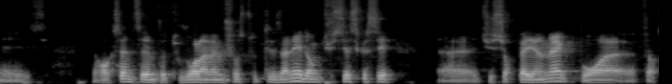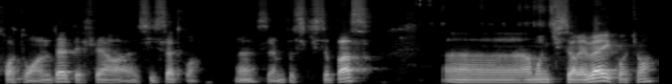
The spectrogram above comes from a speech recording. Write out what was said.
Et Roxane, c'est un peu toujours la même chose toutes les années, donc tu sais ce que c'est. Euh, tu surpayes un mec pour euh, faire trois tours en tête et faire 6-7 euh, quoi. c'est un peu ce qui se passe, à moins qu'il se réveille quoi, tu vois.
